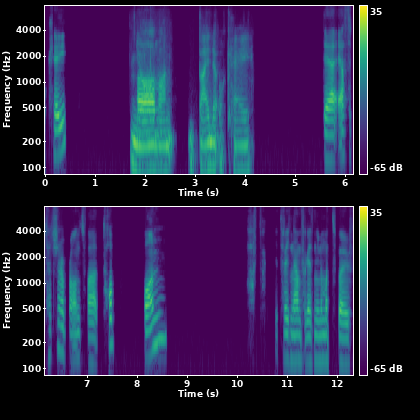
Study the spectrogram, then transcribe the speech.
okay. Ja, Ähm, waren beide okay. der erste Touchdown der Browns war top von, ah, fuck, jetzt habe ich den Namen vergessen, die Nummer 12.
